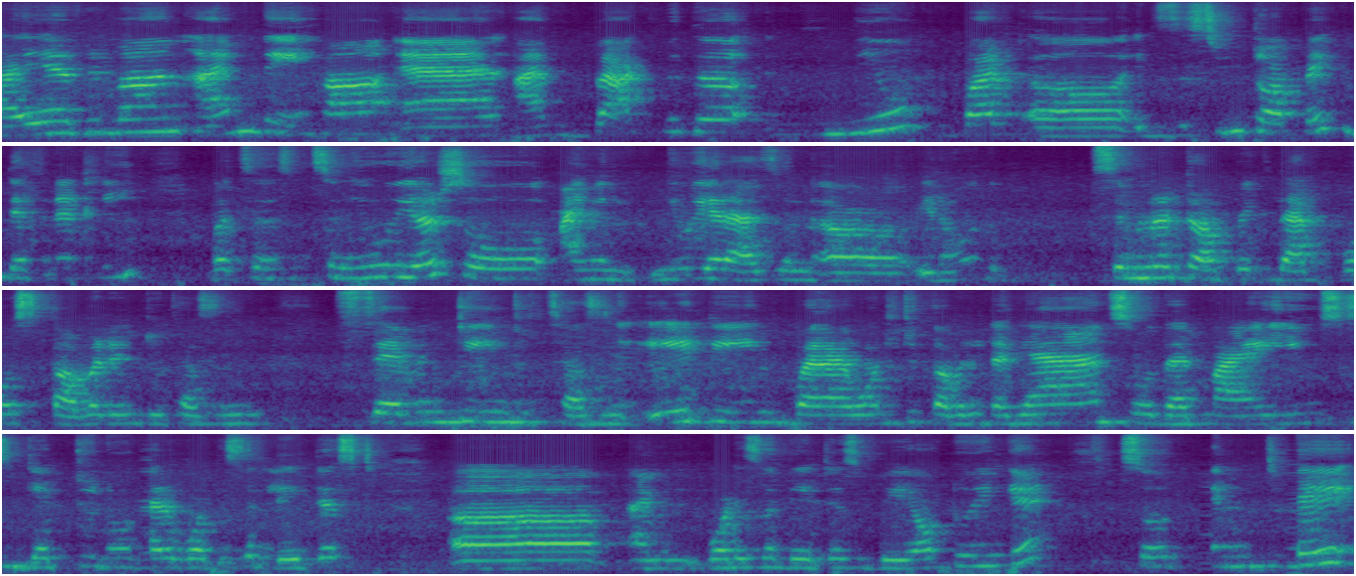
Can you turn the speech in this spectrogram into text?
Hi everyone, I'm Neha and I'm back with a new but uh, existing topic definitely. But since it's a new year, so I mean new year as in uh, you know the similar topic that was covered in 2017 2018 but i wanted to cover it again so that my users get to know that what is the latest uh, i mean what is the latest way of doing it so in today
